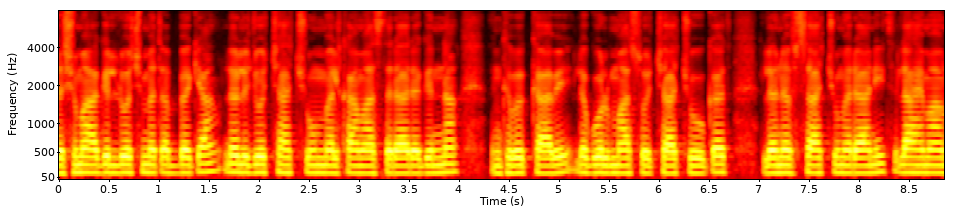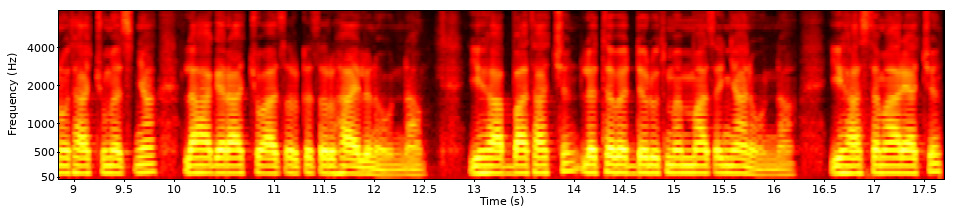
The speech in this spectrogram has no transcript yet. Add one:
ለሽማግሎች መጠበቂያ ለልጆቻችሁም መልካም አስተዳደግና እንክብካቤ ለጎልማሶቻችሁ እውቀት ለነፍሳችሁ መድኃኒት ለሃይማኖታችሁ መጽኛ ለሀገራችሁ አጽር ቅጽር ኃይል ነውና። ይህ አባታችን ለተበደሉት መማፀኛ ነውና። ይህ አስተማሪያችን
